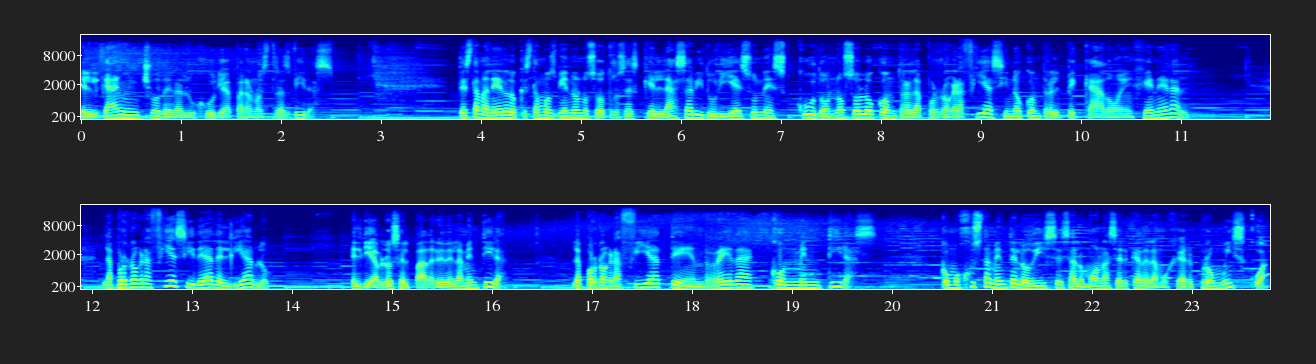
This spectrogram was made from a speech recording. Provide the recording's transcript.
el gancho de la lujuria para nuestras vidas. De esta manera lo que estamos viendo nosotros es que la sabiduría es un escudo no solo contra la pornografía, sino contra el pecado en general. La pornografía es idea del diablo. El diablo es el padre de la mentira. La pornografía te enreda con mentiras, como justamente lo dice Salomón acerca de la mujer promiscua.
